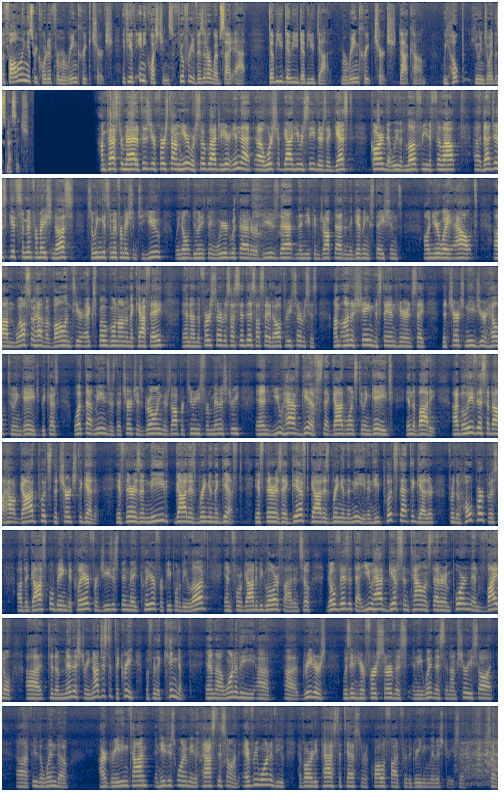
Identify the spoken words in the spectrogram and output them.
The following is recorded from Marine Creek Church. If you have any questions, feel free to visit our website at www.marinecreekchurch.com. We hope you enjoy this message. I'm Pastor Matt. If this is your first time here, we're so glad you're here. In that uh, worship guide you received, there's a guest card that we would love for you to fill out. Uh, that just gets some information to us so we can get some information to you. We don't do anything weird with that or abuse that, and then you can drop that in the giving stations on your way out. Um, we also have a volunteer expo going on in the cafe. And on the first service, I said this, I'll say it all three services. I'm unashamed to stand here and say, the church needs your help to engage because what that means is the church is growing, there's opportunities for ministry, and you have gifts that God wants to engage in the body. I believe this about how God puts the church together. If there is a need, God is bringing the gift. If there is a gift, God is bringing the need. And He puts that together for the whole purpose of the gospel being declared, for Jesus being made clear, for people to be loved, and for God to be glorified. And so go visit that. You have gifts and talents that are important and vital uh, to the ministry, not just at the creek, but for the kingdom. And uh, one of the uh, uh greeters was in here first service, and he witnessed, and I'm sure he saw it uh, through the window our greeting time, and he just wanted me to pass this on. Every one of you have already passed the test and are qualified for the greeting ministry. So, so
